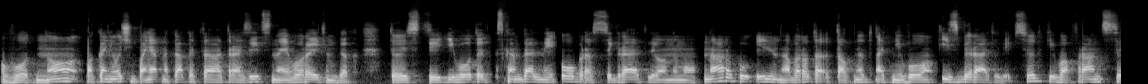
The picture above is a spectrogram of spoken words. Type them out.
Вот. Но пока не очень понятно, как это отразится на его рейтингах. То есть его вот этот скандальный образ, сыграет ли он ему на руку или наоборот оттолкнет от него избирателей. Все-таки во Франции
